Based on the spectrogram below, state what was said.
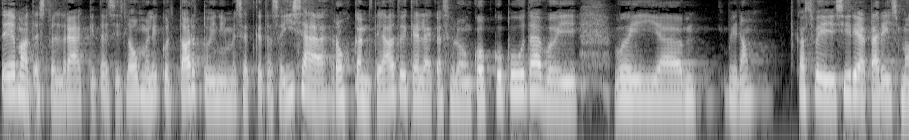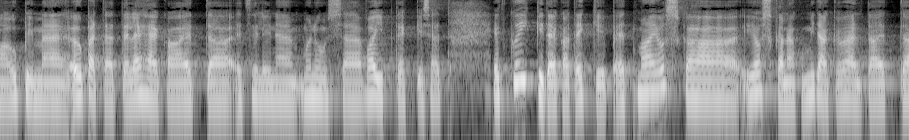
teemadest veel rääkida, siis loomulikult Tartu inimesed, keda sa ise rohkem tead või kellega sul on kokkupuude või, või, ähm, või noh, kas või Sirje Pärismaa õpime õpetajate lehega, et, et selline mõnus vibe tekkis, et et kõikidega tekib, et ma ei oska, ei oska nagu midagi öelda, et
